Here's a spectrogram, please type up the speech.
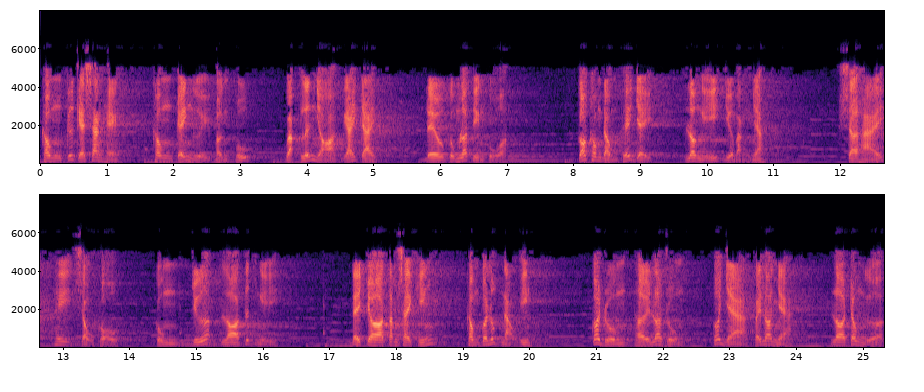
không cứ kẻ sang hèn, không kể người bần phú hoặc lớn nhỏ gái trai đều cùng lo tiền của có không đồng thế vậy lo nghĩ vừa bằng nhau sợ hãi hay sầu khổ cùng chứa lo tích nghĩ để cho tâm sai khiến không có lúc nào yên. Có ruộng, thời lo ruộng, có nhà, phải lo nhà. Lo trong ngựa,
